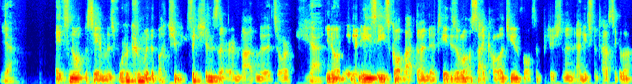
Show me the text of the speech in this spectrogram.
yeah, it's not the same as working with a bunch of musicians that are in bad moods or yeah. you know what I mean. And he's he's got that down to a T. There's a lot of psychology involved in producing, and, and he's fantastic at that.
